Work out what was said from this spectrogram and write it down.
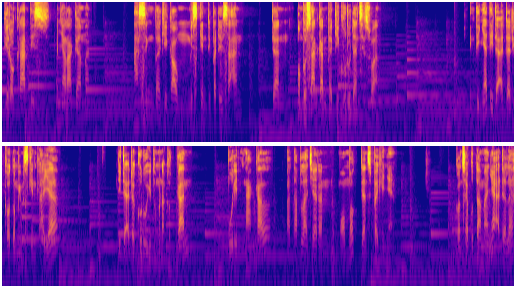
birokratis, penyeragaman, asing bagi kaum miskin di pedesaan, dan membosankan bagi guru dan siswa. Intinya tidak ada dikotomi miskin kaya, tidak ada guru itu menakutkan, murid nakal, mata pelajaran momok, dan sebagainya. Konsep utamanya adalah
